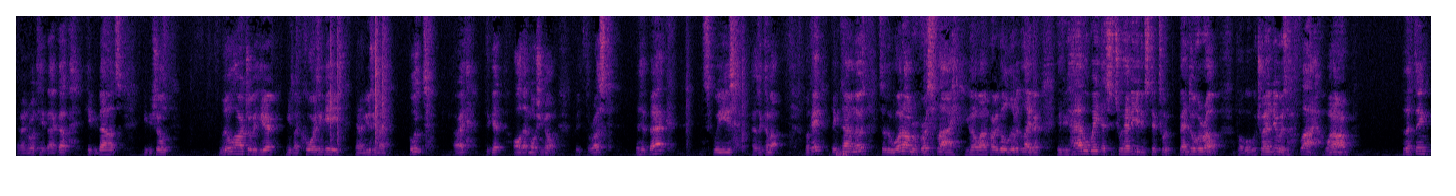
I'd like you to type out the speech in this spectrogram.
and then rotate back up. Keep your balance, keep your shoulder. Little arch over here means my core is engaged and I'm using my glute, all right, to get all that motion going. We thrust the hip back, squeeze as we come up. Okay, take your time on those. So the one arm reverse fly, you're gonna wanna probably go a little bit lighter. If you have a weight that's just too heavy, you can stick to a bent over row. But what we're trying to do is fly, one arm, lifting,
